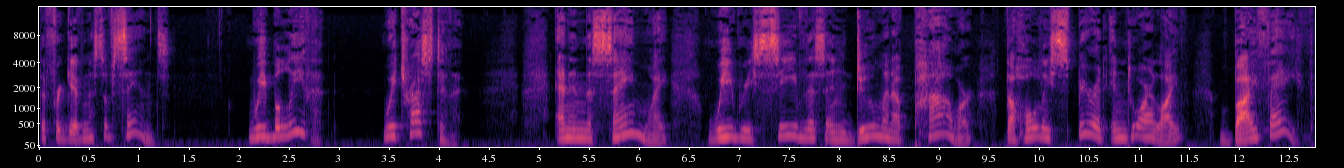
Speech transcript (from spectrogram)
the forgiveness of sins. We believe it, we trust in it. And in the same way, we receive this endowment of power, the Holy Spirit, into our life by faith.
